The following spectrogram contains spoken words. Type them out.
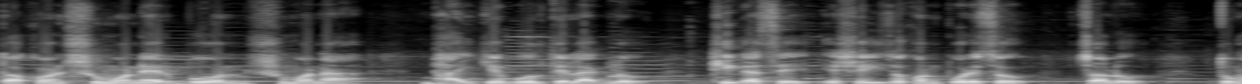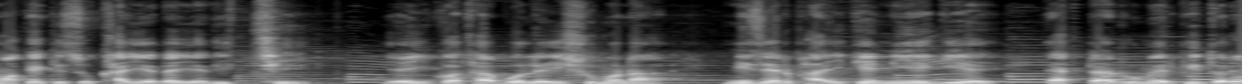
তখন সুমনের বোন সুমনা ভাইকে বলতে লাগল, ঠিক আছে, এসেই যখন পড়েছো, চলো, তোমাকে কিছু খাইয়ে দাইয়ে দিচ্ছি। এই কথা বলেই সুমনা নিজের ভাইকে নিয়ে গিয়ে একটা রুমের ভিতরে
